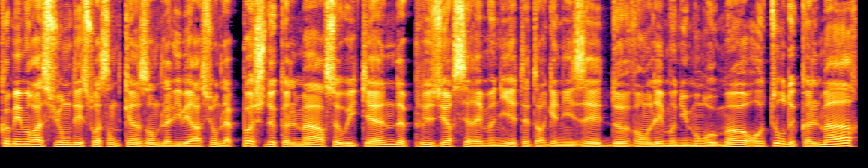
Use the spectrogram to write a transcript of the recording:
Commémoration des 75 ans de la libération de la poche de Colmar ce week-end. Plusieurs cérémonies étaient organisées devant les monuments aux morts autour de Colmar,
